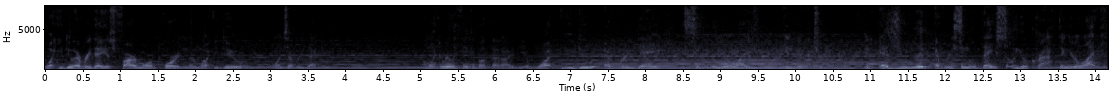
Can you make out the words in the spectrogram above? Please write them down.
What you do every day is far more important than what you do once every decade. I want you to really think about that idea. What you do every day is simply your life in miniature. And as you live every single day, so you're crafting your life.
